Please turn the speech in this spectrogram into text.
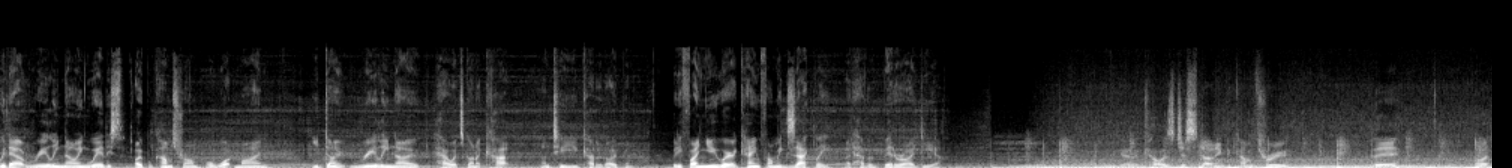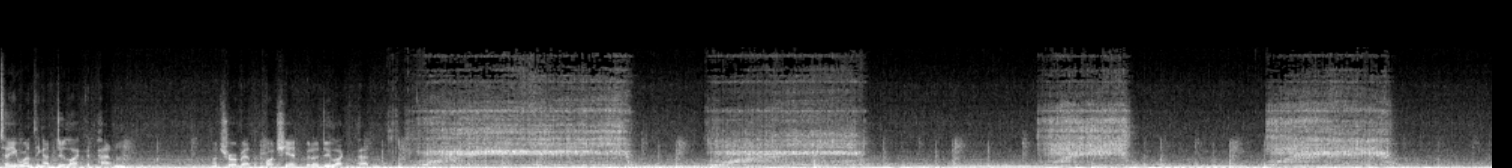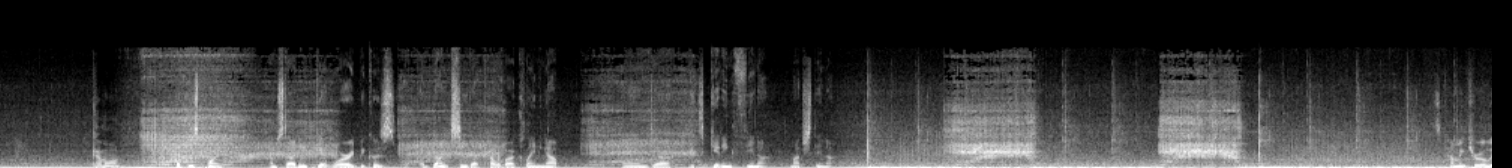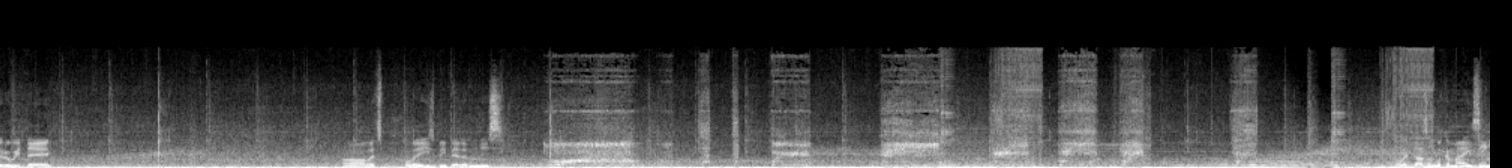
Without really knowing where this opal comes from or what mine, you don't really know how it's going to cut until you cut it open. But if I knew where it came from exactly, I'd have a better idea. There the colour's just starting to come through there. Well, I tell you one thing, I do like the pattern. Not sure about the potch yet, but I do like the pattern. This point, I'm starting to get worried because I don't see that colour bar cleaning up and uh, it's getting thinner, much thinner. It's coming through a little bit there. Oh, let's please be better than this. Doesn't look amazing.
